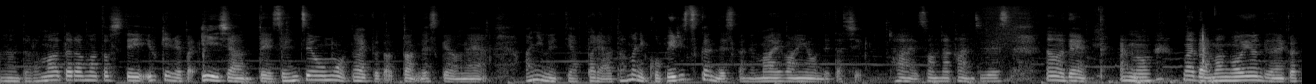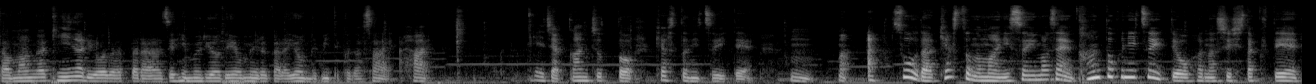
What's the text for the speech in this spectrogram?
うん、ドラマドラマとして良ければいいじゃんって全然思うタイプだったんですけどね。アニメってやっぱり頭にこびりつくんですかね毎晩読んでたし。はい、そんな感じです。なので、あの、まだ漫画を読んでない方は漫画気になるようだったら、是非無料で読めるから読んでみてください。はい。で若干ちょっとキャストについて、うんまあ、そうだキャストの前にすいません監督についてお話ししたくて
